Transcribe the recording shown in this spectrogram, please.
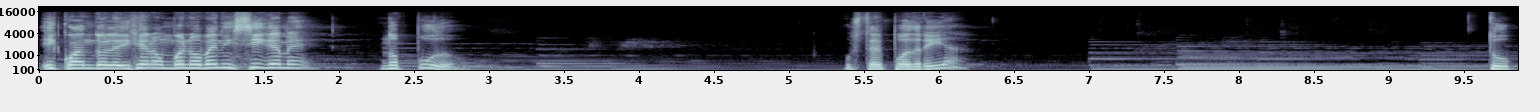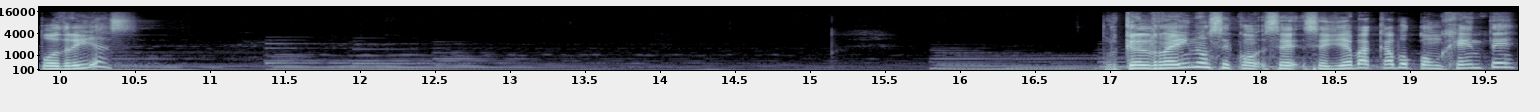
y cuando le dijeron, bueno, ven y sígueme, no pudo. ¿Usted podría? ¿Tú podrías? Porque el reino se, se, lleva a cabo con gente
